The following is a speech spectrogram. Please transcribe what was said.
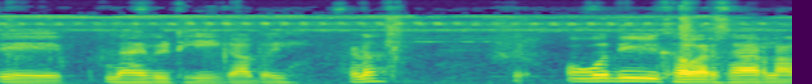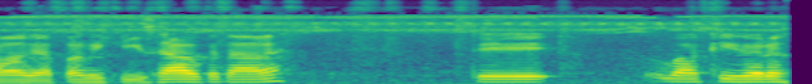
ਤੇ ਮੈਂ ਵੀ ਠੀਕ ਆ ਬਈ, ਹਨਾ? ਤੇ ਉਹਦੀ ਵੀ ਖਬਰਸਾਰ ਲਾਵਾਂਗੇ ਆਪਾਂ ਵੀ ਕੀ ਹਿਸਾਬ ਕਿਤਾਬ ਹੈ। ਤੇ ਬਾਕੀ ਫਿਰ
